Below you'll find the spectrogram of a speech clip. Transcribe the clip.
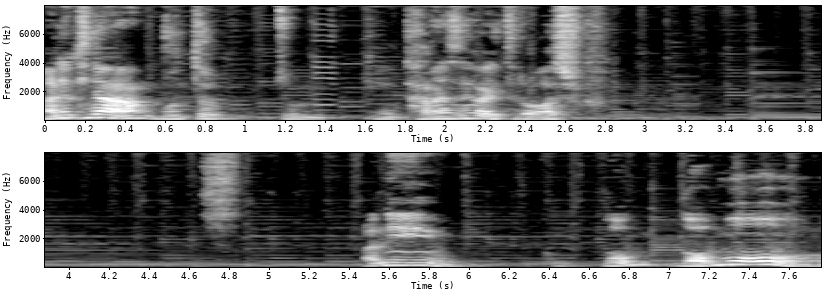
아니, 그냥 문득 좀 그냥 다른 생각이 들어가지고. 아니, 너무, 너무,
